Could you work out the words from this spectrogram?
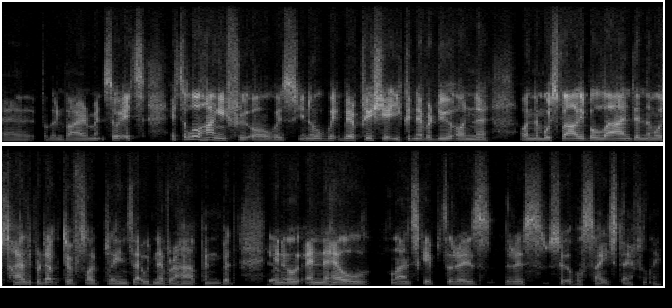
uh, for the environment. So it's it's a low hanging fruit always. You know, we, we appreciate you could never do it on the on the most valuable land in the most highly productive floodplains. That would never happen. But yeah. you know, in the hill landscapes, there is there is suitable sites definitely.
